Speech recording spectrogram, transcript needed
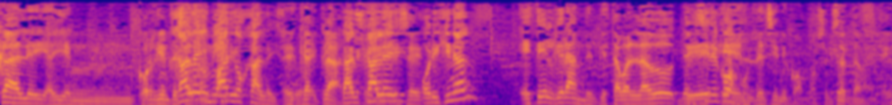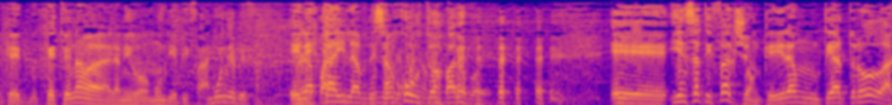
Halley, ahí en Corrientes. Halley, 2000. varios Halley. Ca- claro, Está el Halley original. Este es el grande, el que estaba al lado Del de- Cine Cosmos. el- del Cine Cosmos, exactamente. El que gestionaba el amigo Mundi Epifanio. Mundi Epifanio. Para- Skylab de Mundi San Epifanio, Justo. paro Eh, y en Satisfaction, que era un teatro acá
